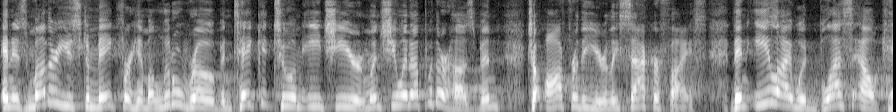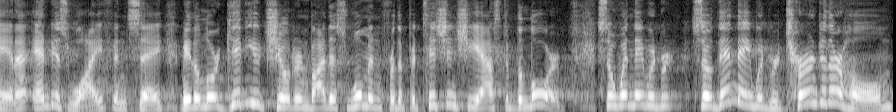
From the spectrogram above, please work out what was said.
And his mother used to make for him a little robe and take it to him each year. And when she went up with her husband to offer the yearly sacrifice, then Eli would bless Elkanah and his wife and say, May the Lord give you children by this woman for the petition she asked of the Lord. So when they would, re- so then they would return to their home.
